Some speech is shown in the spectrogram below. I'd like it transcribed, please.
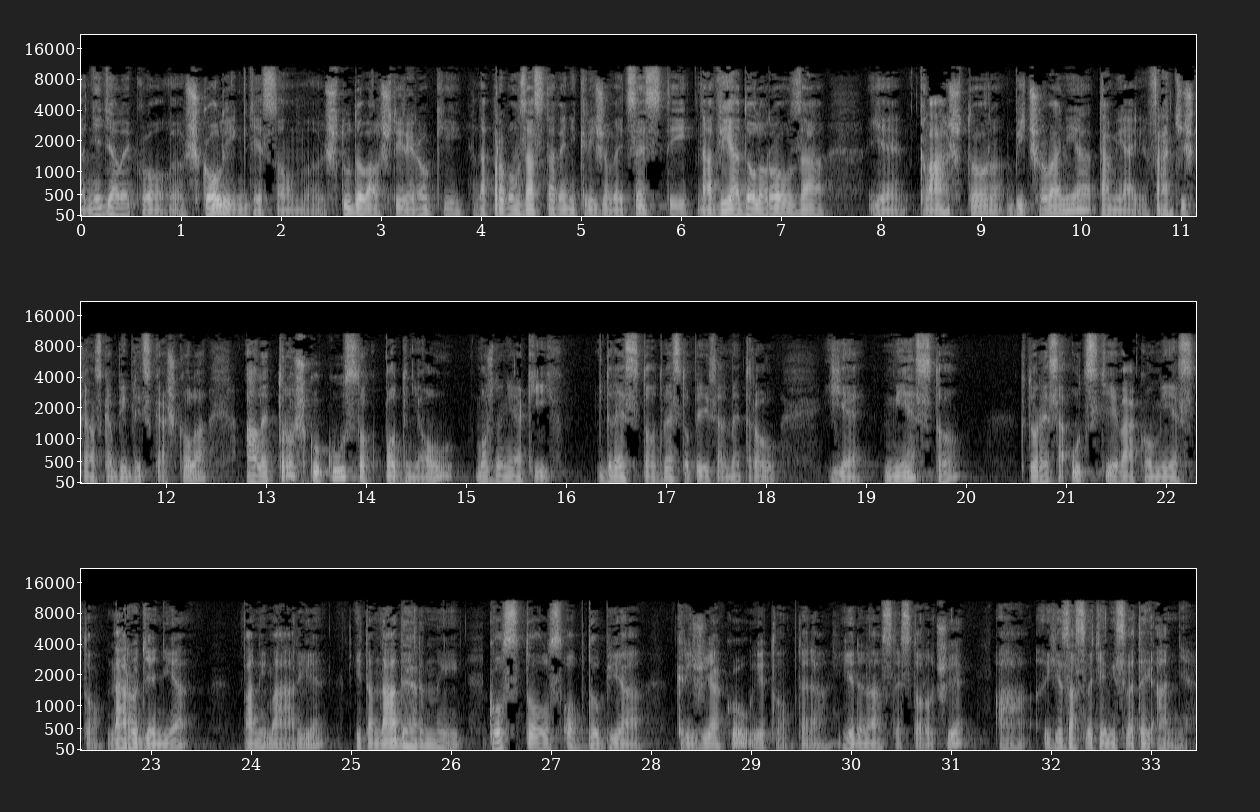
nedaleko školy, kde som študoval 4 roky, na prvom zastavení krížovej cesty, na Via Dolorosa, je kláštor bičovania, tam je aj františkánska biblická škola, ale trošku kúsok pod ňou možno nejakých 200-250 metrov, je miesto, ktoré sa uctieva ako miesto narodenia Pany Márie. Je tam nádherný kostol z obdobia Kryžiakov, je to teda 11. storočie a je zasvetený Svetej Anne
